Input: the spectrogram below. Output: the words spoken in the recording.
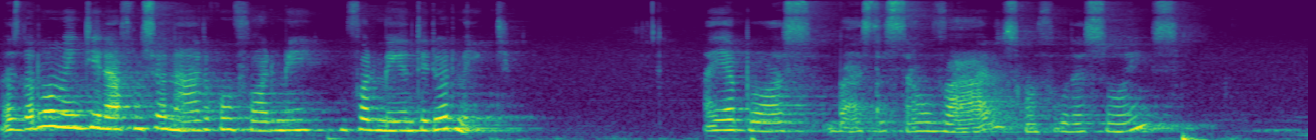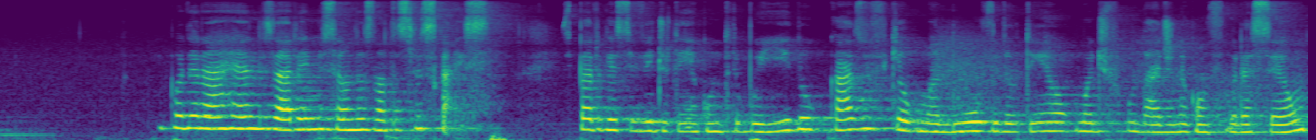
mas normalmente irá funcionar conforme informei anteriormente. Aí após basta salvar as configurações e poderá realizar a emissão das notas fiscais. Espero que esse vídeo tenha contribuído. Caso fique alguma dúvida ou tenha alguma dificuldade na configuração,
